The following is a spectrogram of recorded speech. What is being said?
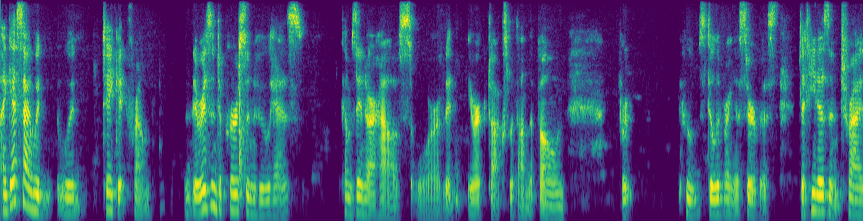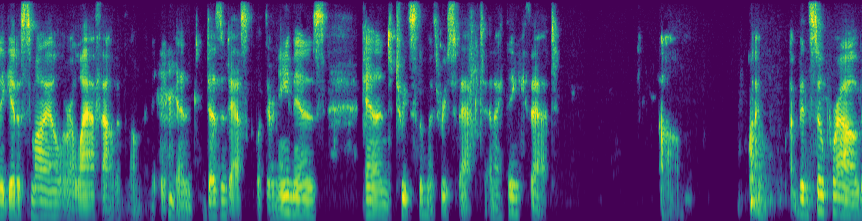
I guess I would would take it from there isn't a person who has comes into our house or that Eric talks with on the phone for who's delivering a service that he doesn't try to get a smile or a laugh out of them and, and doesn't ask what their name is and treats them with respect. And I think that um, I'm I've been so proud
